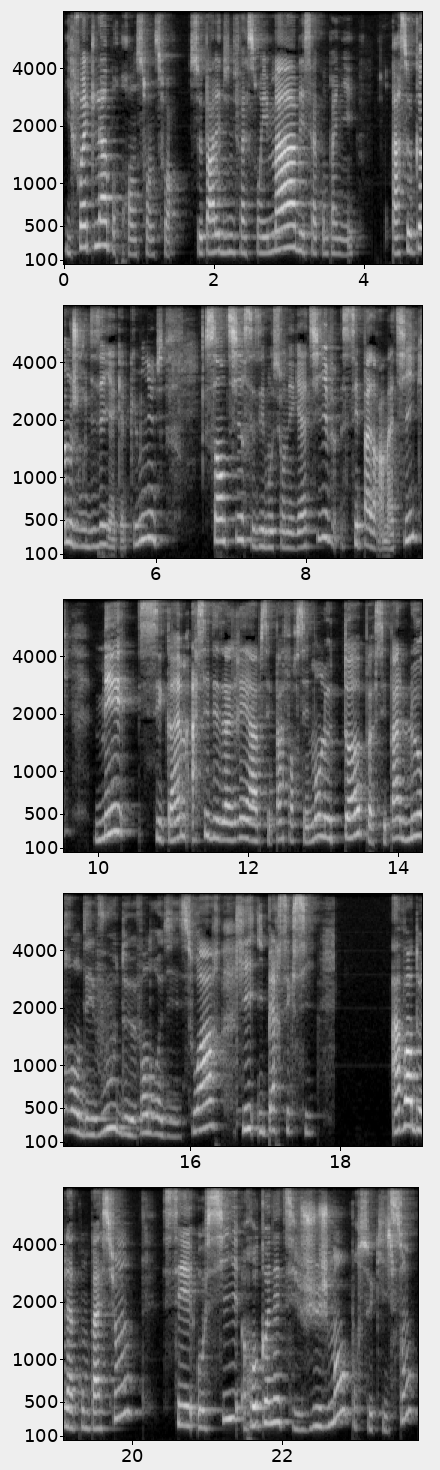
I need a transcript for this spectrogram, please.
il faut être là pour prendre soin de soi, se parler d'une façon aimable et s'accompagner. Parce que comme je vous disais il y a quelques minutes, sentir ces émotions négatives, c'est pas dramatique, mais c'est quand même assez désagréable. C'est pas forcément le top, c'est pas le rendez-vous de vendredi soir qui est hyper sexy. Avoir de la compassion, c'est aussi reconnaître ses jugements pour ce qu'ils sont,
